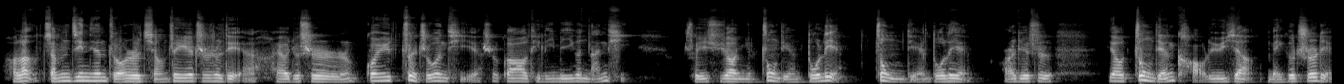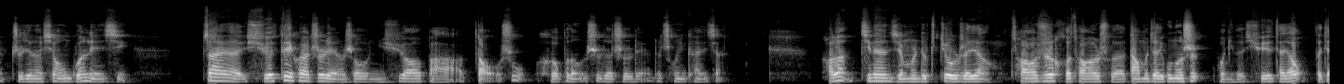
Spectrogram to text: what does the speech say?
好了，咱们今天主要是讲这些知识点，还有就是关于最值问题是高考题里面一个难题。所以需要你重点多练，重点多练，而且是要重点考虑一下每个知识点之间的相互关联性。在学这块知识点的时候，你需要把导数和不等式的知识点再重新看一下。好了，今天的节目就就是这样。曹老师和曹老师的大漠教育工作室为你的学业加油，再见。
